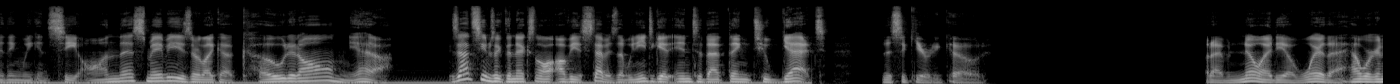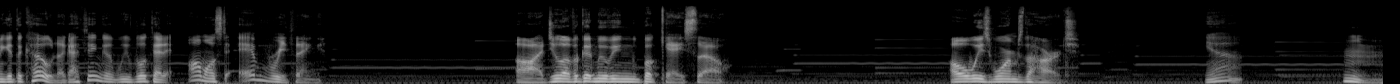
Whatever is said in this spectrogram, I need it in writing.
Anything we can see on this, maybe? Is there like a code at all? Yeah. Because that seems like the next obvious step is that we need to get into that thing to get the security code. But I have no idea where the hell we're going to get the code. Like, I think we've looked at almost everything. Oh, I do love a good moving bookcase, though. Always warms the heart. Yeah? Hmm.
